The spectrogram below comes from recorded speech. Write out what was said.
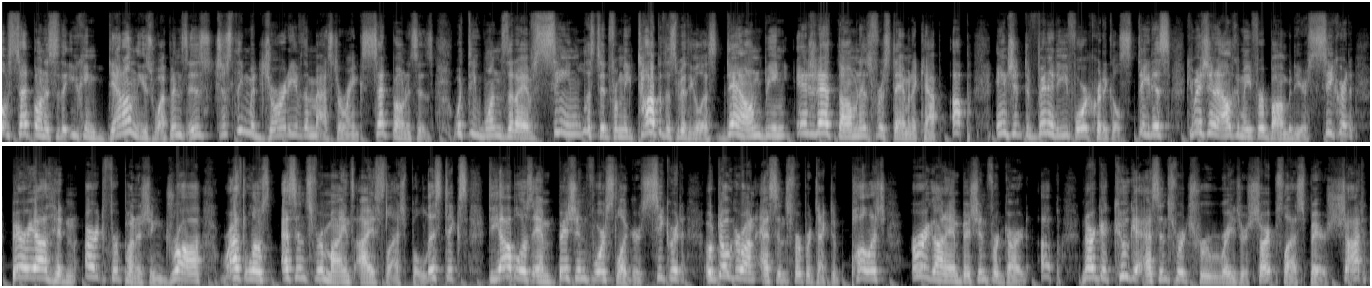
of set bonuses that you can get on these weapons is just the majority of the master rank set bonuses, with the ones that I have seen listed from the top of the smithy list down being Anjanath Dominance for stamina cap up, Ancient Divinity for critical status, Commission Alchemy for Bombardier's Secret, Barioth Hidden Art for punishing draw, Rathalos Essence for Mind's Eye slash Ballistics, Diablos Ambition for Slugger's Secret, Odogaron Essence for protective polish, Uragaan Ambition for guard up, Nargacuga Essence for true razor sharp slash spare shot,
